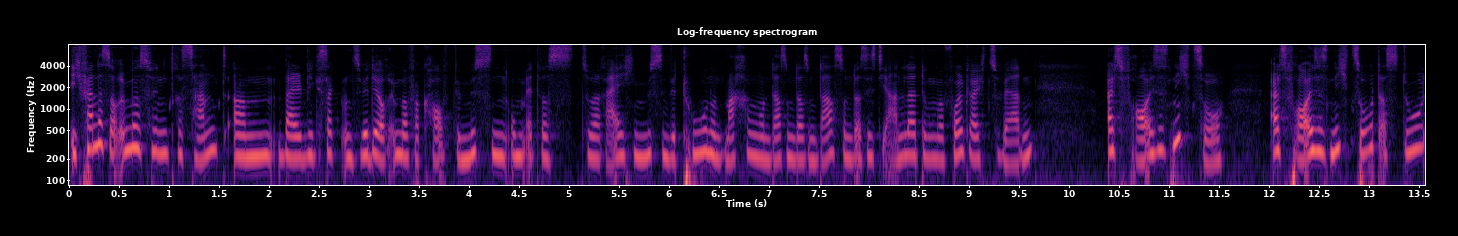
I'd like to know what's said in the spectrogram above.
ich fand das auch immer so interessant, ähm, weil, wie gesagt, uns wird ja auch immer verkauft, wir müssen, um etwas zu erreichen, müssen wir tun und machen und das und das und das und das ist die Anleitung, um erfolgreich zu werden. Als Frau ist es nicht so. Als Frau ist es nicht so, dass du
